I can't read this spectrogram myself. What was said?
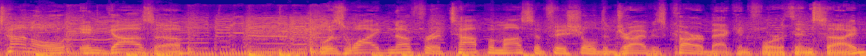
tunnel in Gaza was wide enough for a top Hamas official to drive his car back and forth inside.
